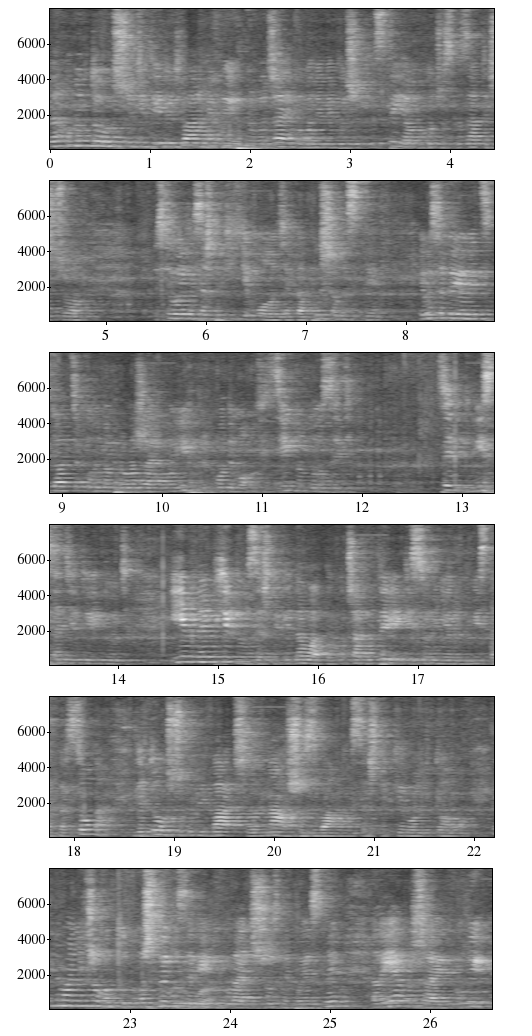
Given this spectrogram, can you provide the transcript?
На рахунок того, що діти йдуть в армію, ми їх проведжаємо, вони не пишуть листи. Я вам хочу сказати, що сьогодні все ж таки є молодь, яка пише листи. І ви собі уявіть ситуацію, коли ми проважаємо їх, приходимо офіційно досить. Це від міста діти йдуть. Їм необхідно все ж таки давати хоча б деякі сувеніри до міста Херсона для того, щоб вони бачили нашу з вами все ж таки роль в тому. І немає нічого тут. Можливо, Сергій Миколаївич щось не пояснив, але я вважаю, коли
